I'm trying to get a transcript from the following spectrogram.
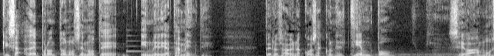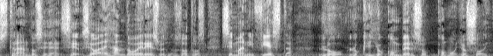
Quizá de pronto no se note inmediatamente, pero sabe una cosa, con el tiempo se va mostrando, se, se, va dejando ver eso en nosotros, se manifiesta lo, lo que yo converso como yo soy.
